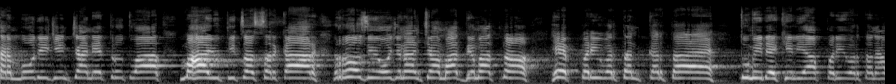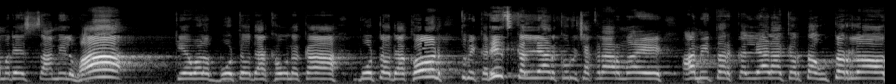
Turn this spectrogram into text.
तर मोदीजींच्या नेतृत्वात महायुतीचं सरकार रोज योजनांच्या माध्यमातून हे परिवर्तन करताय. तुम्ही देखील या परिवर्तनामध्ये सामील व्हा. केवळ बोट दाखवू नका. बोट दाखवून तुम्ही कधीच कल्याण करू शकणार नाही. आम्ही तर कल्याणाकरता उतरलो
